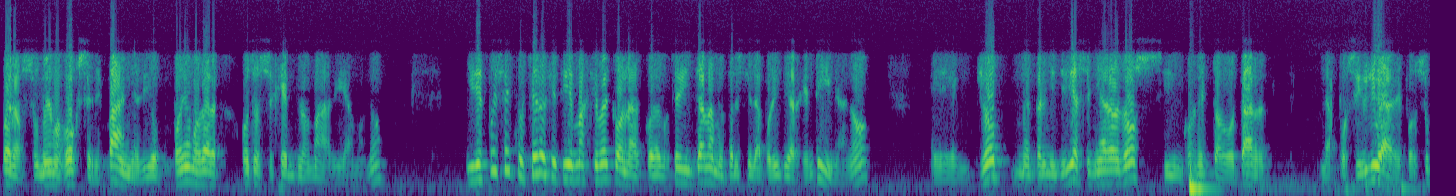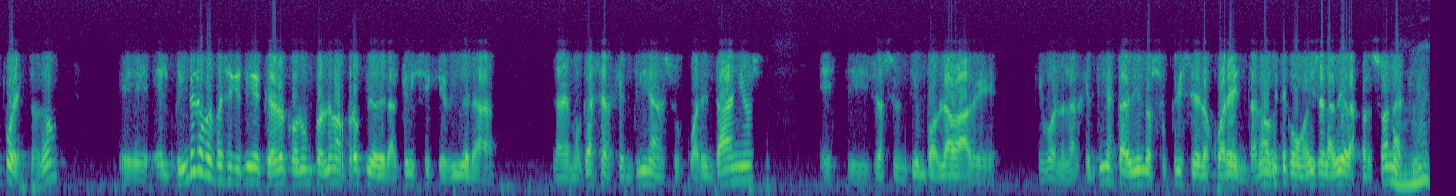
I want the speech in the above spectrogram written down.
Bueno, sumemos Vox en España, digo, podemos dar otros ejemplos más, digamos, ¿no? Y después hay cuestiones que tienen más que ver con la, con la cuestión interna, me parece, la política argentina, ¿no? Eh, yo me permitiría señalar dos, sin con esto agotar las posibilidades, por supuesto, ¿no? Eh, el primero me parece que tiene que ver con un problema propio de la crisis que vive la, democracia argentina en sus 40 años. Este, yo hace un tiempo hablaba de que, bueno, la Argentina está viviendo su crisis de los 40, ¿no? ¿Viste cómo dice la vida de las personas? Que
